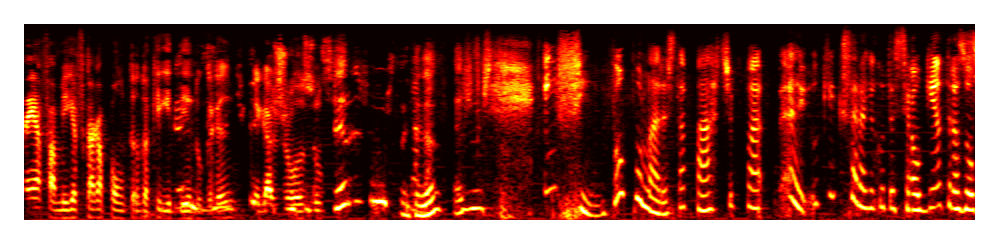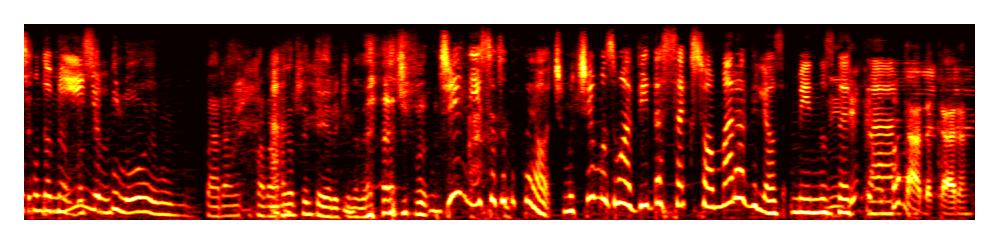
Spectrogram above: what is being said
sem a família ficar apontando aquele dedo grande e pegajoso. Financeiro é justo, entendeu? É justo. Enfim, vou pular esta parte para. Ei, o que, que será que aconteceu? Alguém atrasou Você- o condomínio? Não, você pulou um pará- um parágrafo inteiro aqui, na verdade. Tipo, De início tudo foi ótimo. Tínhamos uma vida sexual maravilhosa. Menos Ninguém perguntou detalhes. nada, cara.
